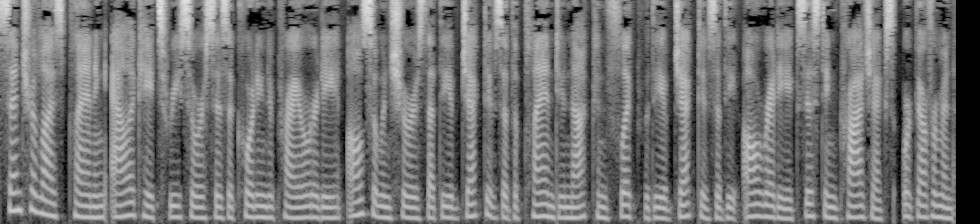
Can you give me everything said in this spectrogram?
Centralized planning allocates resources according to priority and also ensures that the objectives of the plan do not conflict with the objectives of the already existing projects or government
